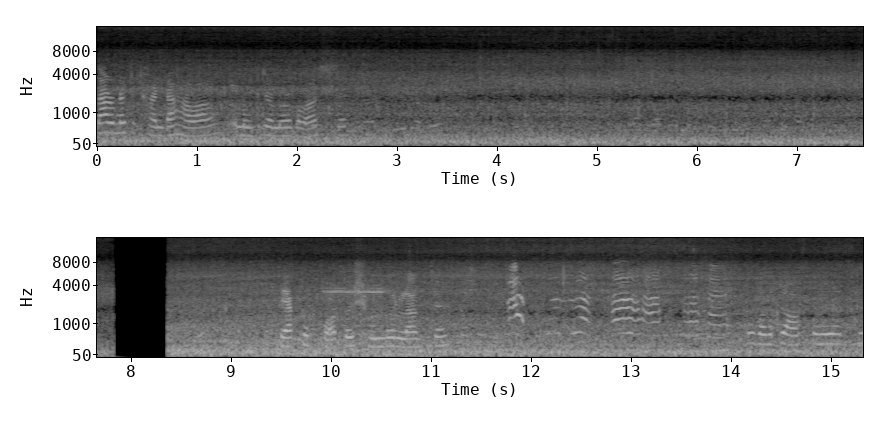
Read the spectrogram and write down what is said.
দারুণ একটা ঠান্ডা হাওয়া অনুভূতিটা অন্যরকম আসছে। দেখো কত সুন্দর লাগছে। হয়ে যাচ্ছে,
